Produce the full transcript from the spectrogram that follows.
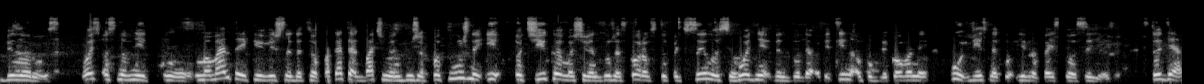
Білорусь. Ось основні моменти, які ввійшли до цього пакету. Як бачимо, він дуже потужний і очікуємо, що він дуже скоро вступить в силу. Сьогодні він буде офіційно опублікований у віснику Європейського союзу. Студія.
